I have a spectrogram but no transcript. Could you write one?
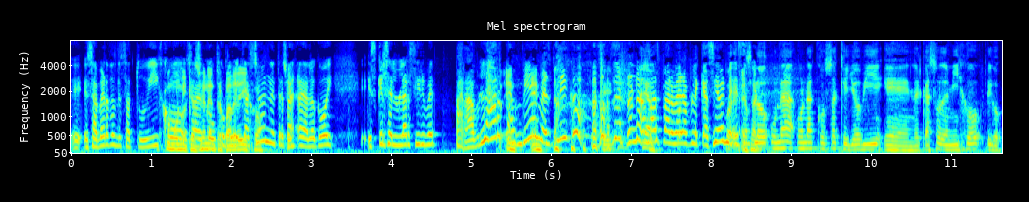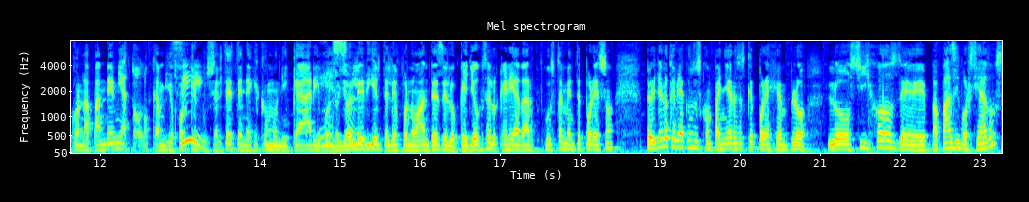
eh, saber dónde está tu hijo, Comunicación entre padre e hijo. comunicación entre pa- Sí. a lo que voy, es que el celular sirve para hablar En- también, en- ¿me explico? O sea, no nada más para ver Por aplicaciones. ejemplo, una, una cosa que yo vi en el caso de mi hijo, digo, con la pandemia todo cambió porque Sí. pues él te tenía que comunicar y bueno, yo le di el teléfono antes de lo que yo se lo quería dar justamente por eso, pero yo lo que veía con sus compañeros es que, por ejemplo, los hijos de papás divorciados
